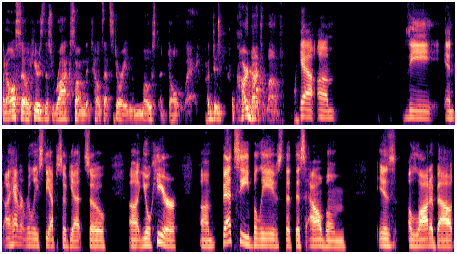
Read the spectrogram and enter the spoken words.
but also here's this rock song that tells that story in the most adult way. It's hard not to love. Yeah. Um, the and I haven't released the episode yet, so uh, you'll hear. Um, Betsy believes that this album is a lot about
